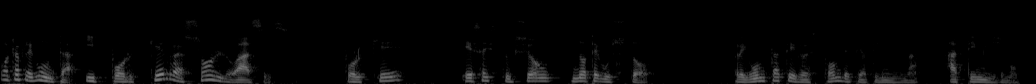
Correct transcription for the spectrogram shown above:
Otra pregunta, ¿y por qué razón lo haces? ¿Por qué esa instrucción no te gustó? Pregúntate y respóndete a ti misma, a ti mismo.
